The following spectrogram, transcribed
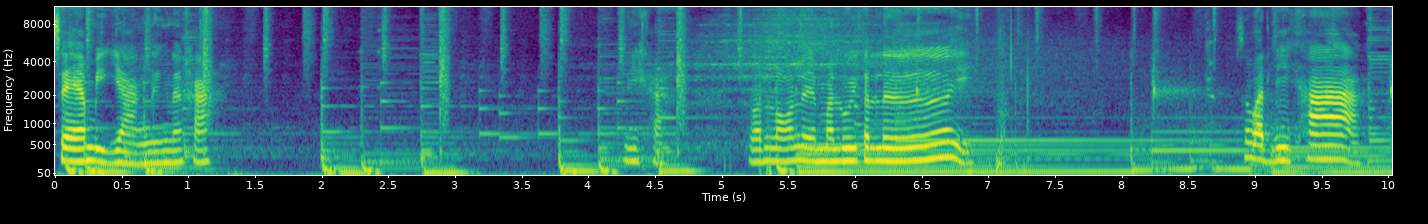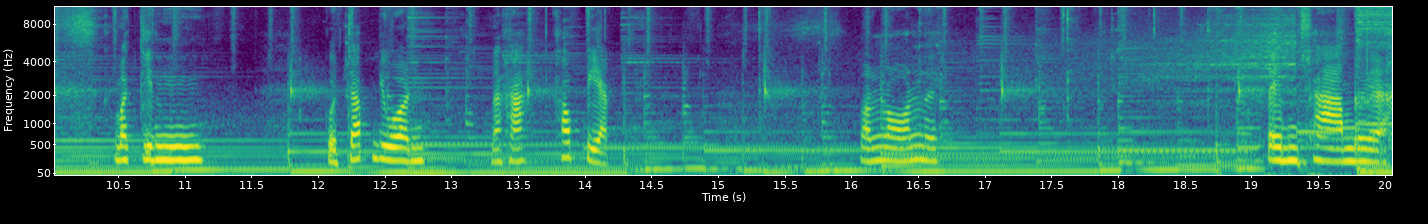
แซมอีกอย่างหนึ่งนะคะ นี่ค่ะ ร้อนๆเลยมาลุยกันเลย สวัสดีค่ะ มากินก๋วยจับยวนนะคะข้าวเปียก ร้อนๆเลย เต็มชามเลยอะ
